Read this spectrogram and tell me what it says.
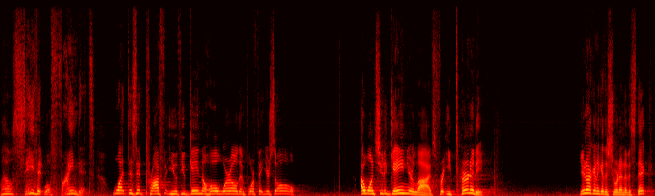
well, save it, will find it. What does it profit you if you gain the whole world and forfeit your soul? I want you to gain your lives for eternity. You're not going to get the short end of the stick.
